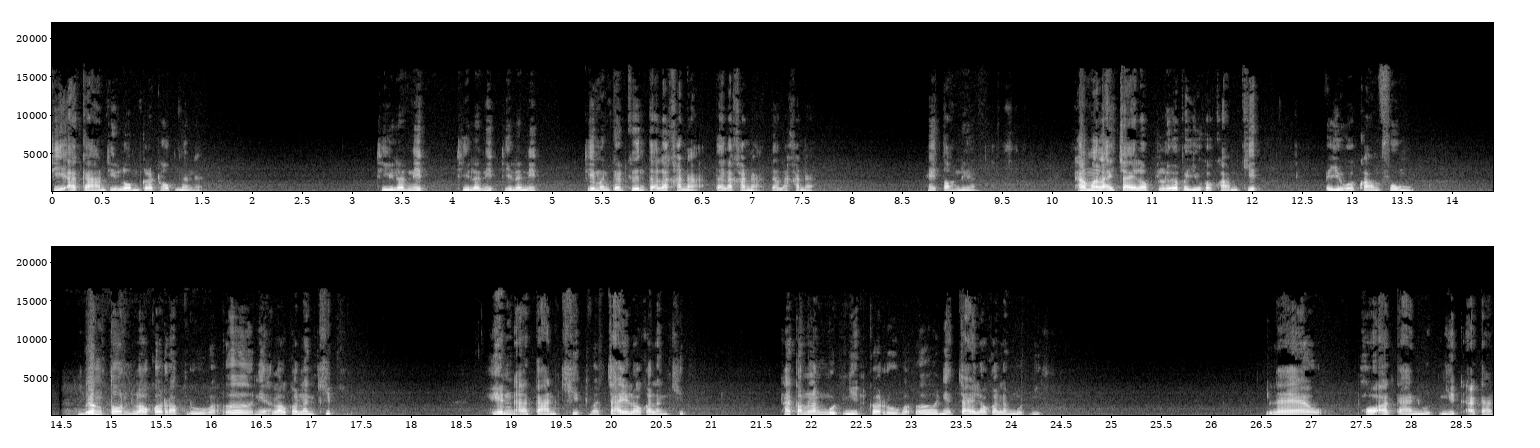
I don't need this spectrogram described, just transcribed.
ที่อาการที่ลมกระทบนั้นเนี่ยทีละนิด ทีละนิด ทีละนิดที่มันเกิดขึ้นแต่ละขณะ แต่ละขณะแต่ละขณะ ให้ต่อเนื่อง ถ้าเมื่อไหร่ใจเราเผลอไปอยู่กับความคิด ไปอยู่กับความฟุ้ง เบื้องต้นเราก็รับรู้ว่า เออ เนี่ยเรากำลังคิด เห็นอาการคิดว่าใจเรากำลังคิด ถ้ากำลังหงุดหงิดก็รู้ว่า เออ เนี่ยใจเรากำลังหงุดหงิด แล้วพออาการหงุดหงิด อาการ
